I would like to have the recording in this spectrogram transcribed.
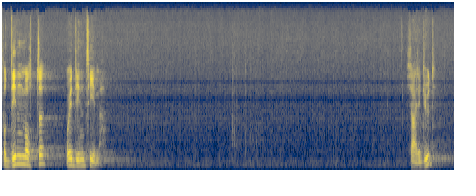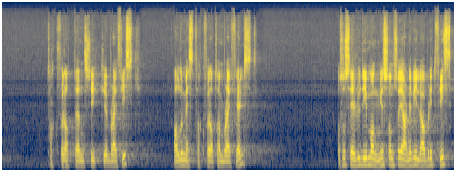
på din måte og i din time. Kjære Gud, takk for at den syke blei frisk. Aller mest takk for at han blei frelst. Og så ser du de mange som så gjerne ville ha blitt frisk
